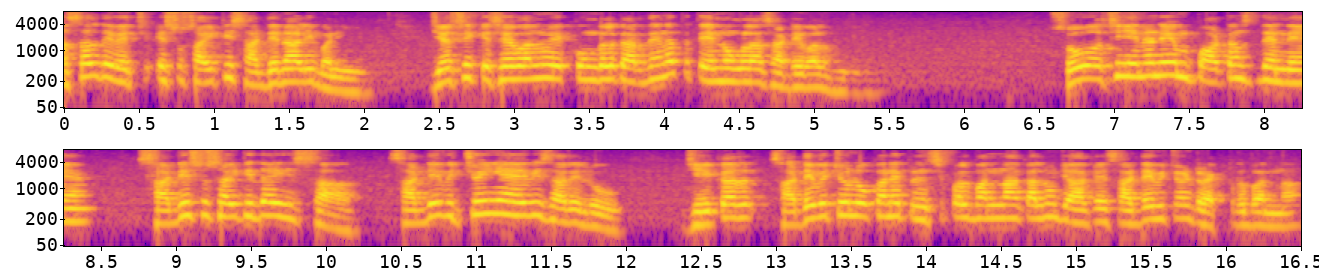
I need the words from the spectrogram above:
ਅਸਲ ਦੇ ਵਿੱਚ ਇਹ ਸੁਸਾਇਟੀ ਸਾਡੇ ਨਾਲ ਹੀ ਬਣੀ ਹੈ। ਜੇ ਅਸੀਂ ਕਿਸੇ ਵੱਲ ਨੂੰ ਇੱਕ ਉਂਗਲ ਕਰਦੇ ਹਾਂ ਨਾ, ਤਾਂ ਤਿੰਨ ਉਂਗਲਾਂ ਸਾਡੇ ਵੱਲ ਹੁੰਦੀਆਂ ਸੋ ਅਸੀਂ ਇਹਨਾਂ ਨੇ ਇੰਪੋਰਟੈਂਸ ਦਿੰਨੇ ਆ ਸਾਡੀ ਸੁਸਾਇਟੀ ਦਾ ਹਿੱਸਾ, ਸਾਡੇ ਵਿੱਚੋਂ ਹੀ ਆ ਇਹ ਵੀ ਸਾਰੇ ਲੋਕ। ਜੇਕਰ ਸਾਡੇ ਵਿੱਚੋਂ ਲੋਕਾਂ ਨੇ ਪ੍ਰਿੰਸੀਪਲ ਬਣਨਾ ਕੱਲ ਨੂੰ ਜਾ ਕੇ ਸਾਡੇ ਵਿੱਚੋਂ ਡਾਇਰੈਕਟਰ ਬਣਨਾ,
